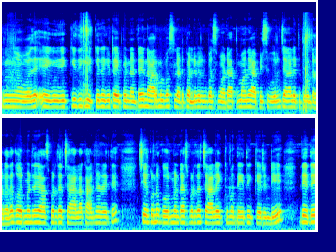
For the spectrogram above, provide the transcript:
ఎక్కి దిగి ఎక్కి దిగి టైప్ నార్మల్ బస్సులు అంటే పల్లె వెలుగు బస్సు మాట. అత్తమాని ఆఫీస్ ఊరు జనాలు ఎక్కుతూ ఉంటారు కదా. గవర్నమెంట్ దగ్గర హాస్పిటల్ దగ్గర చాలా కాకినాడ అయితే చేరుకున్న గవర్నమెంట్ హాస్పిటల్ దగ్గర చాలా ఎక్కువ మంది అయితే ఎక్కారండి. ఇదైతే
